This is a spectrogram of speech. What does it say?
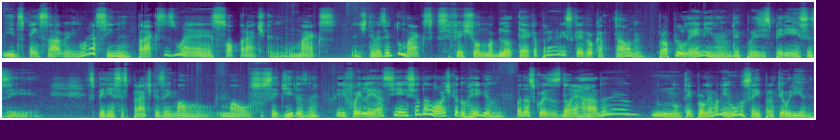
e dispensável, e não é assim, né? Praxis não é só prática, né? O Marx, a gente tem o exemplo do Marx, que se fechou numa biblioteca para escrever o Capital, né? O próprio Lenin, né? depois de experiências e experiências práticas aí mal, mal sucedidas, né? Ele foi ler a ciência da lógica do Hegel, né? Quando as coisas dão errado, não tem problema nenhum você ir para a teoria, né?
